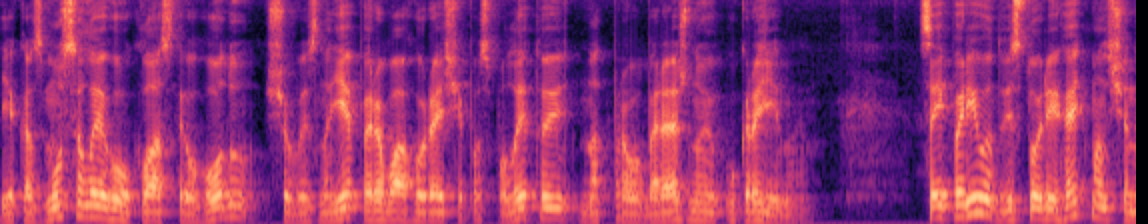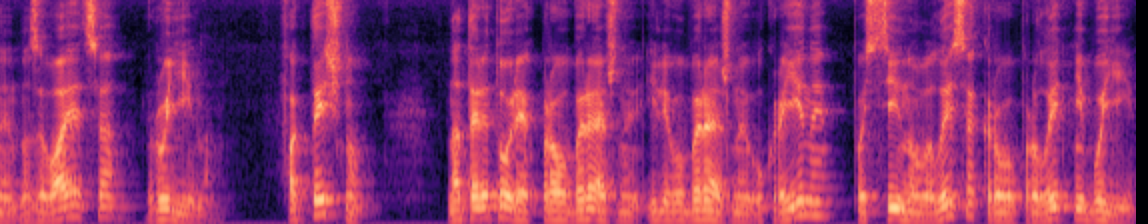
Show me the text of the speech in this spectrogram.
яка змусила його укласти угоду, що визнає перевагу Речі Посполитої над правобережною Україною. Цей період в історії Гетьманщини називається руїна. Фактично, на територіях правобережної і лівобережної України постійно велися кровопролитні бої.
